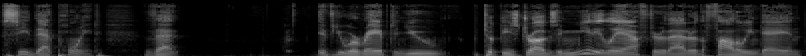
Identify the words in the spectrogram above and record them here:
see that point that if you were raped and you took these drugs immediately after that or the following day and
